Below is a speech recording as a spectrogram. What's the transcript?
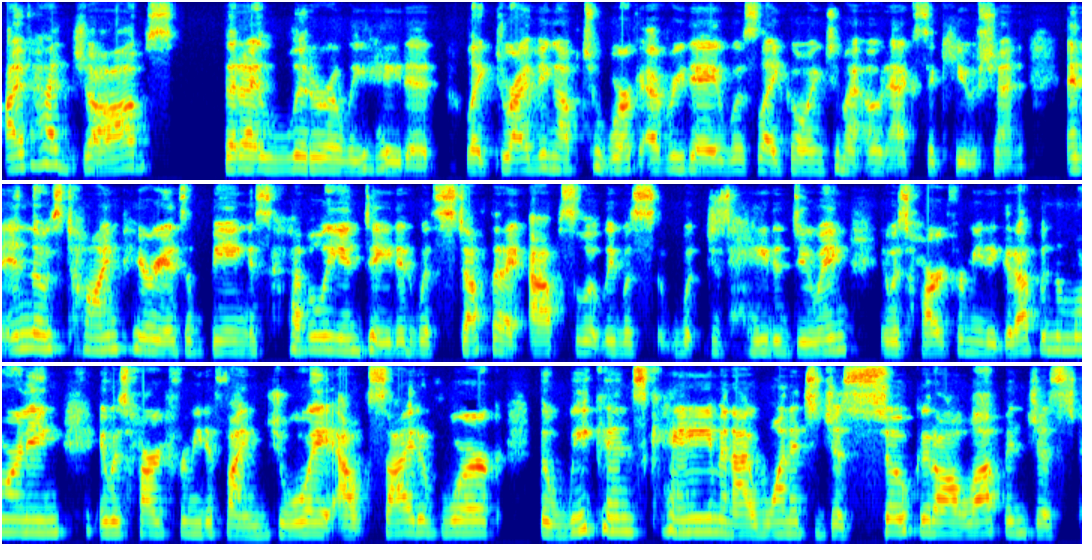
I've had jobs that I literally hated. Like driving up to work every day was like going to my own execution. And in those time periods of being as heavily inundated with stuff that I absolutely was just hated doing, it was hard for me to get up in the morning. It was hard for me to find joy outside of work. The weekends came and I wanted to just soak it all up and just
